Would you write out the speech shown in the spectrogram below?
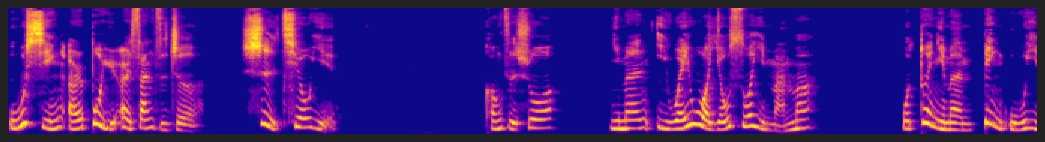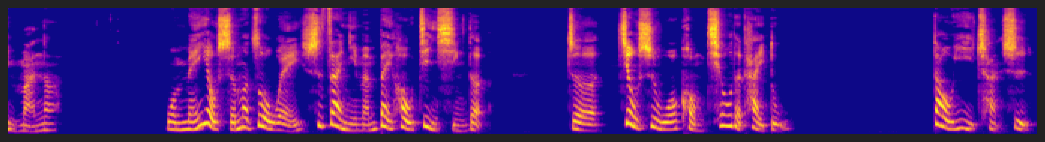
无形而不与二三子者，是丘也。”孔子说：“你们以为我有所隐瞒吗？我对你们并无隐瞒呢。我没有什么作为是在你们背后进行的，这就是我孔丘的态度。”道义阐释。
